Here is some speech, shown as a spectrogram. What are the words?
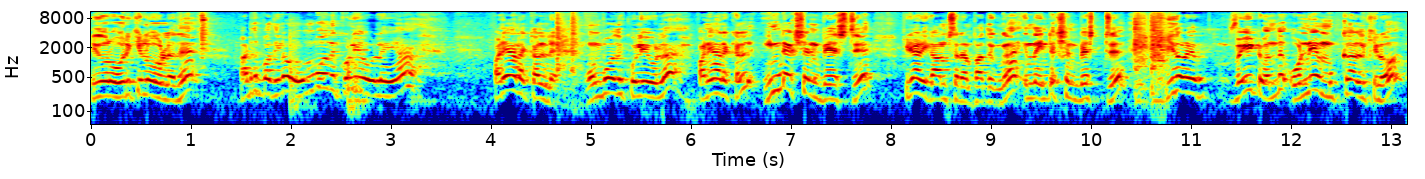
இது ஒரு ஒரு கிலோ உள்ளது. அடுத்து பார்த்தீங்கன்னா ஒம்பது குழி உள்ளேயும் பணியாரக்கல். ஒம்பது குழி உள்ள பணியாரக்கல் இண்டக்ஷன் பேஸ்டு பின்னாடி காமிச்சிடறேன் பார்த்துக்கோங்க. இந்த இண்டக்ஷன் பேஸ்ட்டு இதோடைய வெயிட் வந்து ஒன்றே முக்கால் கிலோ.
